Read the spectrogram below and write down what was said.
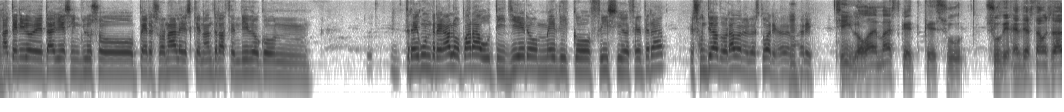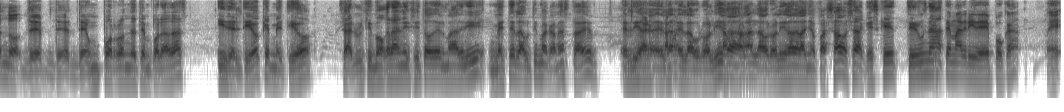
Ha tenido detalles incluso personales que no han trascendido con. Traigo un regalo para utillero, médico, fisio, etcétera. Es un tío adorado en el vestuario ¿eh, de Madrid. Sí, Y luego además que, que su, su vigencia estamos hablando de, de- de un porrón de temporadas y del tío que metió, o sea, el último gran éxito del Madrid, mete la última canasta, ¿eh? El día, Claro, estamos- estamos Euroliga, hablando- la Euroliga del año pasado, o sea, que es que tiene una... Este Madrid de época eh,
